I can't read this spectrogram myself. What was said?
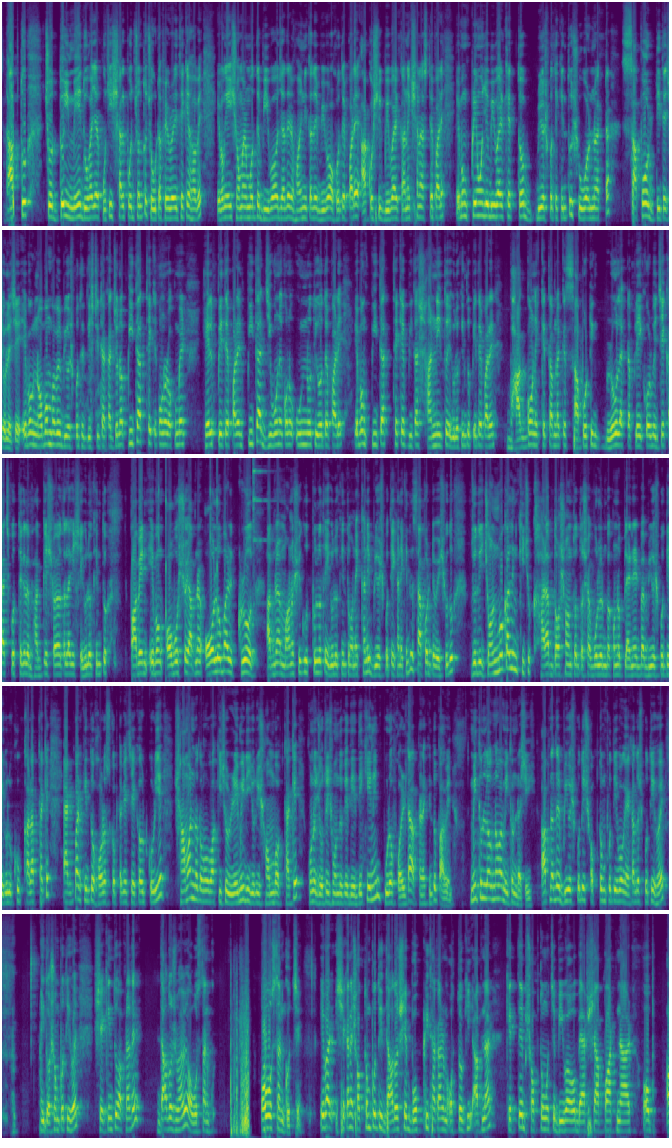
আপ টু চোদ্দোই মে দু হাজার পঁচিশ সাল পর্যন্ত চৌঠা ফেব্রুয়ারি থেকে হবে এবং এই সময়ের মধ্যে বিবাহ যাদের হয়নি তাদের বিবাহ হতে পারে, আকস্মিক বিবাহের কানেকশন আসতে পারে এবং প্রেমজ বিবাহের ক্ষেত্রেও বৃহস্পতি কিন্তু সুবর্ণ একটা সাপোর্ট দিতে চলেছে এবং নবমভাবে বৃহস্পতির দৃষ্টি থাকার জন্য পিতার থেকে কোনো রকমের হেল্প পেতে পারেন, পিতার জীবনে কোনো উন্নতি হতে পারে এবং পিতার থেকে পিতার সান্নিধ্য এগুলো কিন্তু পেতে পারেন। ভাগ্য অনেক ক্ষেত্রে আপনাকে সাপোর্টিং রোল একটা প্লে করবে, যে কাজ করতে গেলে ভাগ্যের সহায়তা লাগে সেগুলো কিন্তু পাবেন এবং অবশ্যই আপনার অল ওভার গ্রোথ আপনার মানসিক উৎফুল্লতা, এগুলো কিন্তু অনেকখানি বৃহস্পতি, এখানে কিন্তু সাপোর্ট দেবে। শুধু যদি জন্মকালীন কিছু খারাপ দশা, অন্তর্দশা বলুন বা কোনো প্ল্যানেট বা বৃহস্পতি, এগুলো খুব খারাপ থাকে, একবার কিন্তু হরস্কোপটাকে চেক আউট করিয়ে সামান্যতম বা কিছু রেমেডি যদি সম্ভব থাকে, কোনো জ্যোতিষ বন্ধুকে দিয়ে দেখিয়ে নিন, পুরো ফলটা আপনারা কিন্তু পাবেন। মিথুন লগ্ন বা মিথুন রাশি, আপনাদের বৃহস্পতি, সপ্তমপতি এবং একাদশপতি হয়ে, এই দশমপতি হয়ে, সে কিন্তু আপনাদের দ্বাদশভাবে অবস্থান অবস্থান করছে। এবার সেখানে সপ্তমপতি দ্বাদশে বক্রি থাকার অর্থ কি? আপনার ক্ষেত্রে সপ্তম হচ্ছে বিবাহ, ব্যবসা পার্টনার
